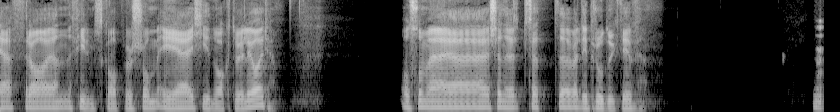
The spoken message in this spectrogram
er fra en filmskaper som er kinoaktuell i år. Og som er generelt sett eh, veldig produktiv. Så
